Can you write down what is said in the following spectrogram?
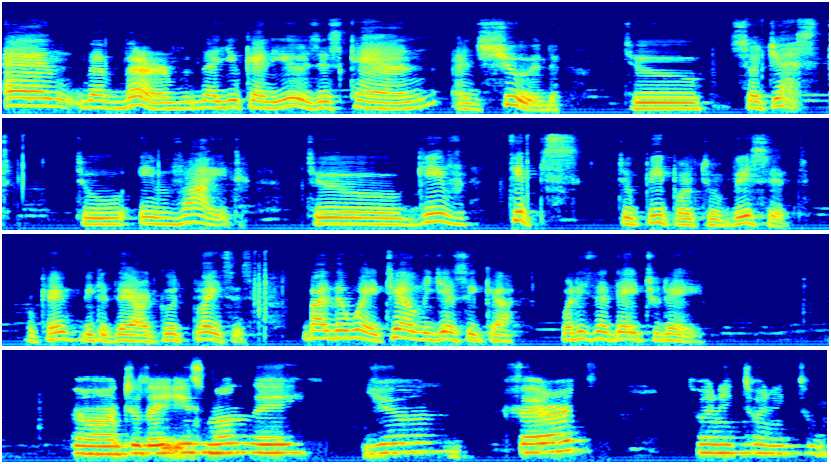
And the verb that you can use is can and should to suggest, to invite, to give tips to people to visit, okay? Because they are good places. By the way, tell me, Jessica, what is the day today? Uh, today is Monday, June 3rd, 2022.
